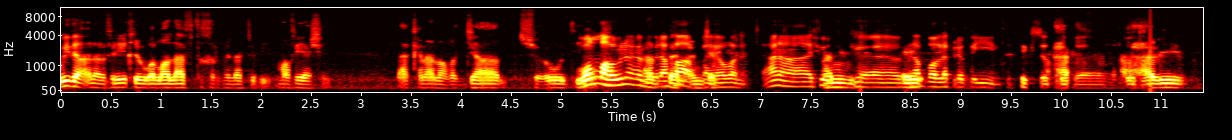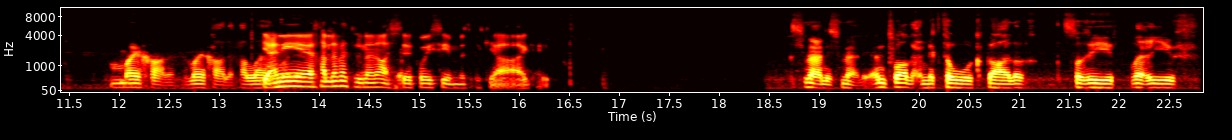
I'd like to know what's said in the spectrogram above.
وإذا أنا أفريقي والله لا أفتخر في نسبي ما فيها شيء لكن أنا رجال سعودي والله ونعم بالافارقه. يا ولد أنا أشوفك آه، من إيه. افضل الافريقيين في التيك توك ح- في حبيبي ما يخالف ما يخالف الله يعني. خلفت لنا ناس كويسين مثلك يا قايد اسمعني اسمعني. أنت واضح إنك توك بالغ صغير ضعيف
